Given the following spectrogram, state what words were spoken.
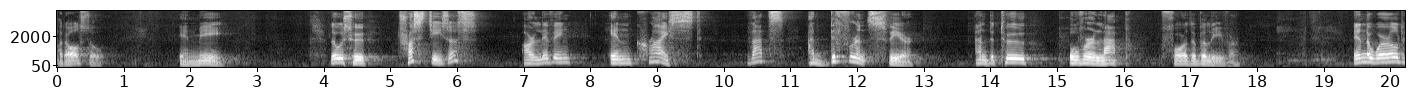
But also in me. Those who trust Jesus are living in Christ. That's a different sphere, and the two overlap for the believer. In the world,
